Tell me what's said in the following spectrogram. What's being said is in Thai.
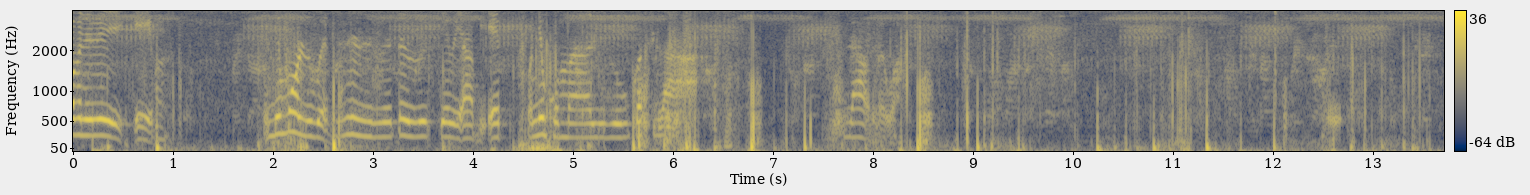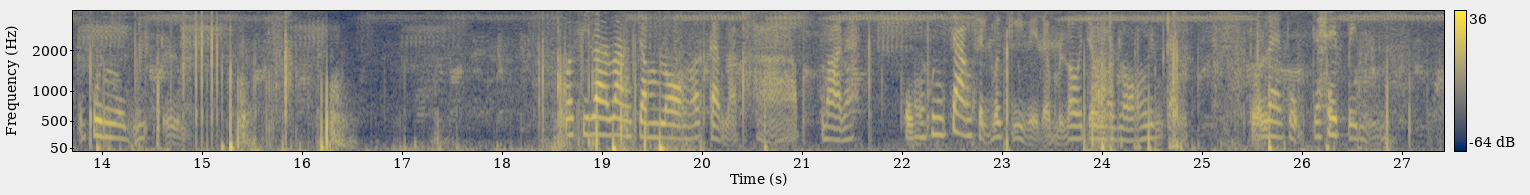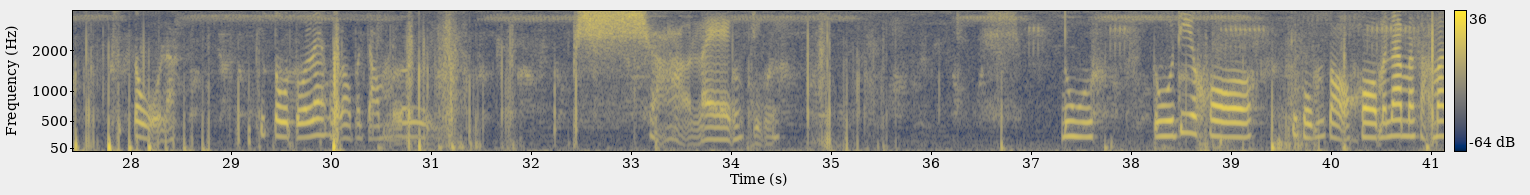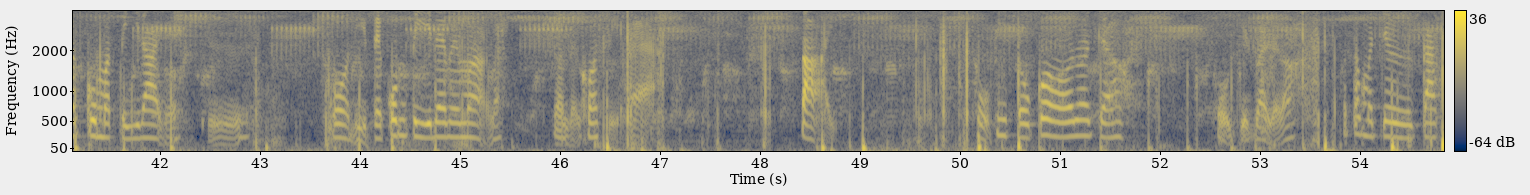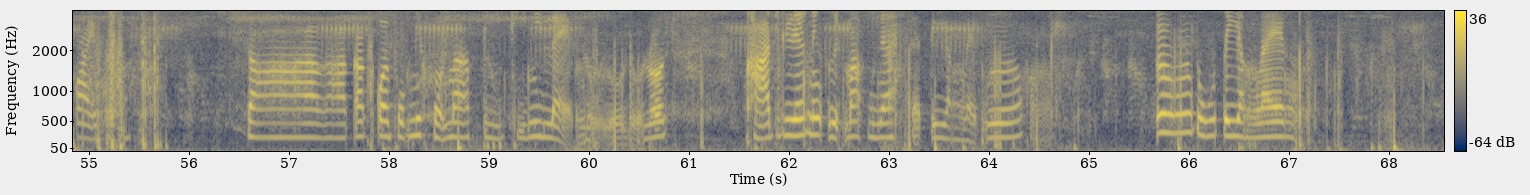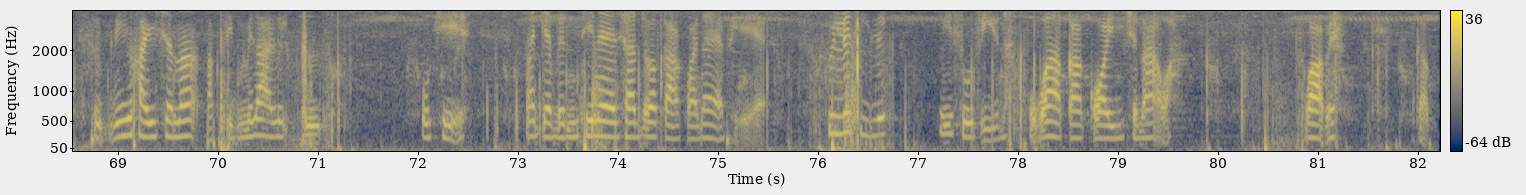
ก็ไม่ได้เล่นเกมวันนี้โมรีวิวเล่นเกม RBS วันนี้ผมมารีวิวก็ซิล่าล่าเลยวะจะพูดไงดีเออก็ซิล่าร่างจำลองแล้วกันนะครับมานะ ผมเพิ่งสร้างเสร็จเมื่อกี้เลยเดี๋ยวเราจะมาลองเล่นกัน ตัวแรกผมจะให้เป็นพี่โตนะ พี่โตตัวแรกของเราประจำเลยชาแรงจริง ดูดูที่คอที่ผมต่อคอมันได้มันสามารถก้มมาตีได้ไงเออก็ดีแต่ก้มตีได้ไม่มากนะนั่นแหละข้อเสียแหละตายโถพี่โตก็น่าจะโหเกินไปเลยนะก็ต้องมาเจอกากอยผม ซากากอยผมนี่โหดมากตีทีนี่แหลกดูดูดูรถขาทีเล็กนี่อึดมากเลยนะแต่ตีอย่างแรงเออเออดูตีอย่างแรงศึกนี้ใครชนะตัดสินไม่ได้เลยโอเคน่าจะเป็นที่แน่ชัดว่ากากอยได้แพ้คือเล็กทีเล็กนี่สูสีนะผมว่ากากอยชนะว่ะ ว่าไหมกับ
